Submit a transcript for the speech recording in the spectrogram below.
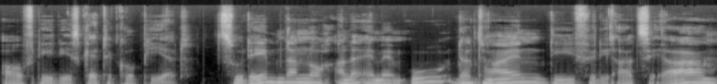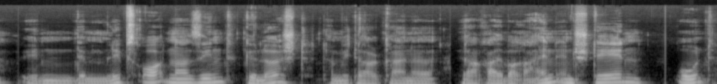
auf die Diskette kopiert. Zudem dann noch alle MMU-Dateien, die für die ACA in dem Libs-Ordner sind, gelöscht, damit da keine ja, Reibereien entstehen. Und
